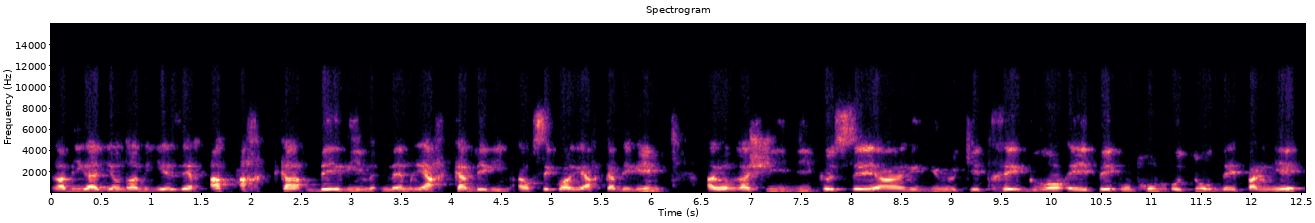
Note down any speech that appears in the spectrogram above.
Rabbi Gadion, Rabbi Yezer, Berim, même les Berim. Alors, c'est quoi les Berim? Alors, Rachid dit que c'est un légume qui est très grand et épais qu'on trouve autour des palmiers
